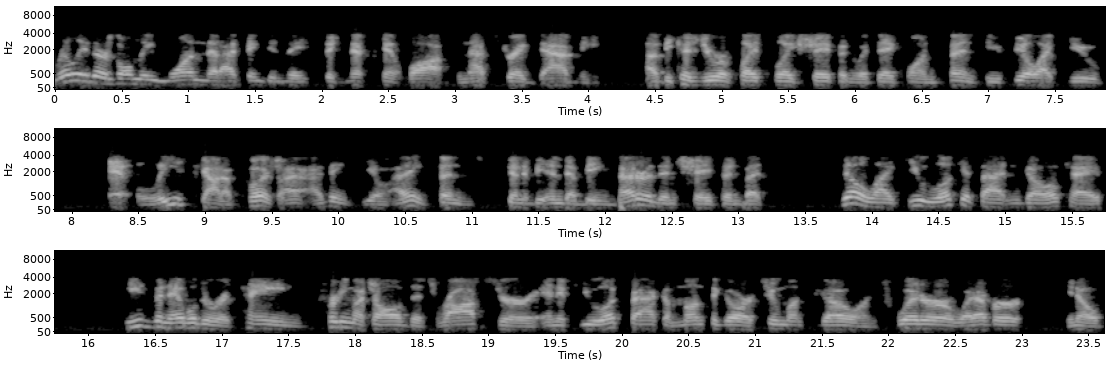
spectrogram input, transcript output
really, there's only one that I think is a significant loss, and that's Drake Dabney. Uh, because you replaced Blake Shapen with Dequan Finn, so you feel like you at least got a push. I, I think you know I think Finn's going to be end up being better than Shapen, but still, like you look at that and go, okay, he's been able to retain pretty much all of this roster. And if you look back a month ago or two months ago on Twitter or whatever, you know,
